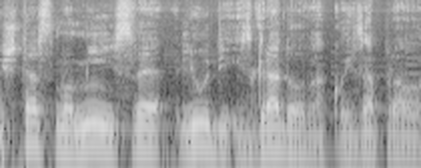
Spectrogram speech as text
šta smo mi sve ljudi iz gradova koji zapravo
